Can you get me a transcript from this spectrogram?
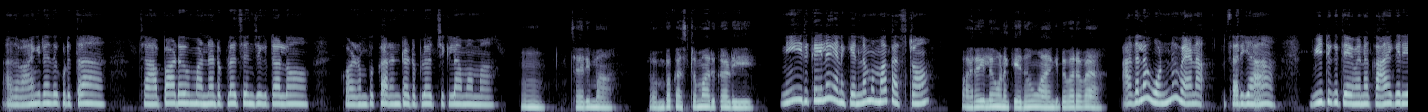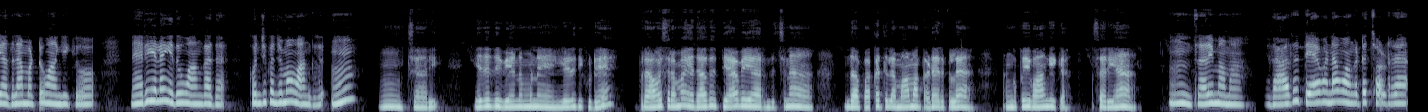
அதை வாங்கிட்டு வந்து கொடுத்தா சாப்பாடு மண்ணடுப்பில் செஞ்சுக்கிட்டாலும் குழம்பு கரண்ட் அடுப்பில் வச்சுக்கலாமாம்மா. ம் சரிம்மா. ரொம்ப கஷ்டமாக இருக்காடி. நீ இருக்கையில் எனக்கு என்னமாம்மா கஷ்டம்? வரையில் உனக்கு எதுவும் வாங்கிட்டு வரவா? அதெல்லாம் ஒன்றும் வேணாம். சரியா? வீட்டுக்கு தேவையான காய்கறி அதெல்லாம் மட்டும் வாங்கிக்கோ. நிறையெல்லாம் எதுவும் வாங்காத. கொஞ்சம் கொஞ்சமாக வாங்கு. ம்? ம் சரி. எது எது வேணும்னு எழுதி கொடு. அப்புறம் அவசரமாக ஏதாவது தேவையாக இருந்துச்சுன்னா இந்த பக்கத்தில் மாமா கடை இருக்குல்ல அங்கே போய் வாங்கிக்க. சரியா? ம் சரி மாமா. ஏதாவது தேவைன்னா வாங்கிட்ட சொல்கிறேன்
